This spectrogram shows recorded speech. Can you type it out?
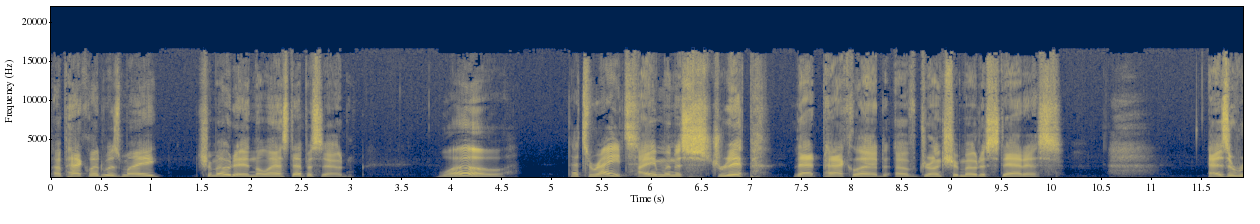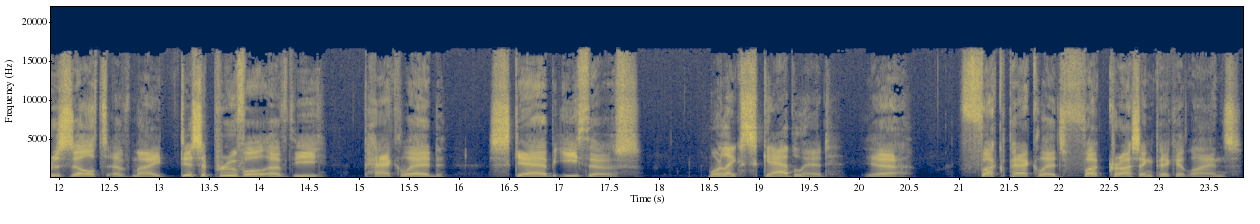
a pack Pakled was my Shimoda in the last episode. Whoa. That's right. I am going to strip that pack Pakled of drunk Shimoda status as a result of my disapproval of the pack Pakled scab ethos. More like scab lead. Yeah. Fuck Pakleds. Fuck crossing picket lines.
